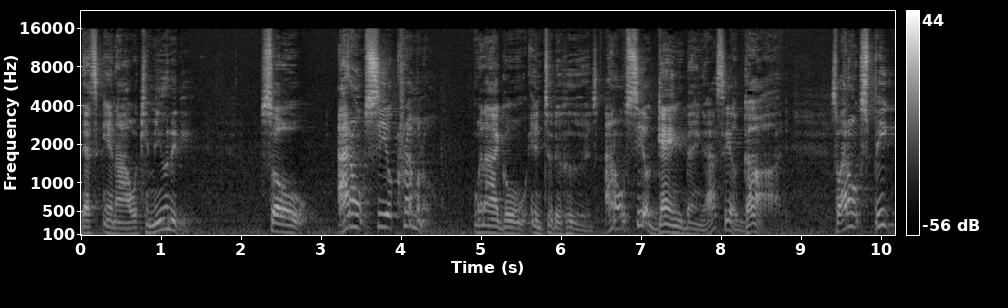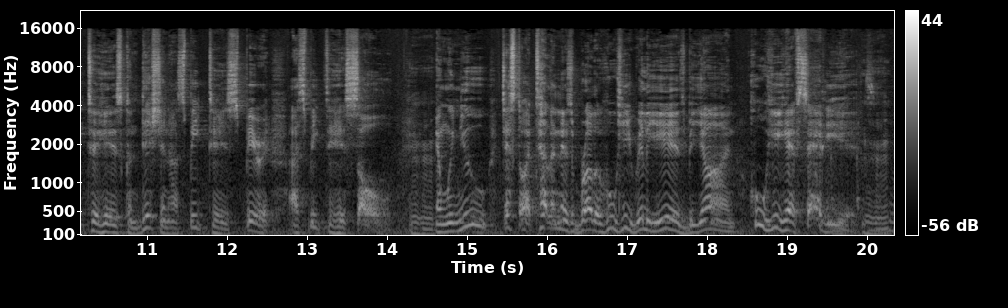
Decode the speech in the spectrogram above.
that's in our community. So I don't see a criminal when I go into the hoods. I don't see a gangbanger. I see a God. So I don't speak to his condition, I speak to his spirit, I speak to his soul. Mm-hmm. And when you just start telling this brother who he really is beyond who he has said he is, mm-hmm.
